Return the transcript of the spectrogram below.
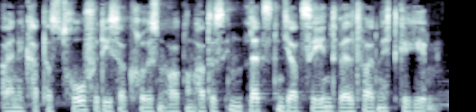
Eine Katastrophe dieser Größenordnung hat es im letzten Jahrzehnt weltweit nicht gegeben.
